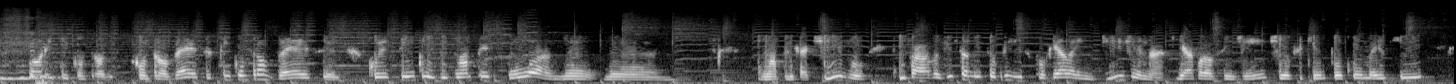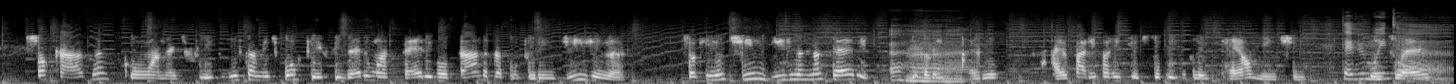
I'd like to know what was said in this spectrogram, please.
Porém, tem contro controvérsias? Tem controvérsias. Conheci, inclusive, uma pessoa no, no, no aplicativo que falava justamente sobre isso, porque ela é indígena, e ela falou assim, gente, eu fiquei um pouco meio que chocada com a Netflix, justamente porque fizeram uma série voltada para a cultura indígena, só que não tinha indígenas na série. Eu falei, aí eu, aí eu parei para refletir sobre isso, eu falei, realmente, Teve muita. é-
